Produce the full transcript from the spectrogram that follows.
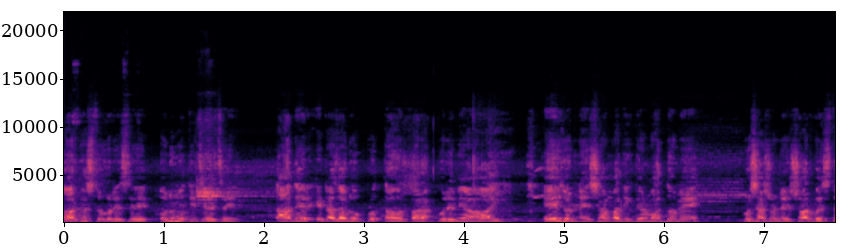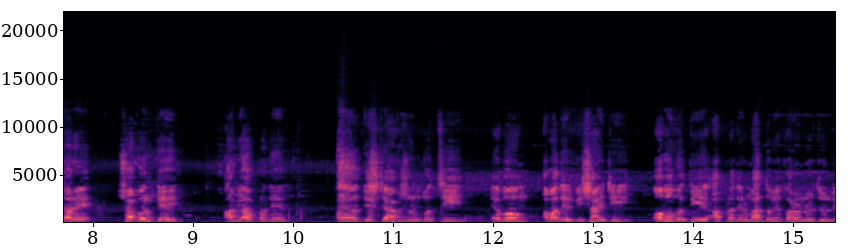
দরখাস্ত করেছে, অনুমতি চেয়েছে, তাদের এটা যেন প্রত্যাহার করা নেওয়া হয়। এই জন্যে সাংবাদিকদের মাধ্যমে, প্রশাসনের সর্বস্তরে সকলকে আমি আপনাদের দৃষ্টি আকর্ষণ করছি এবং আমাদের বিষয়টি অবগতি আপনাদের মাধ্যমে করানোর জন্য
